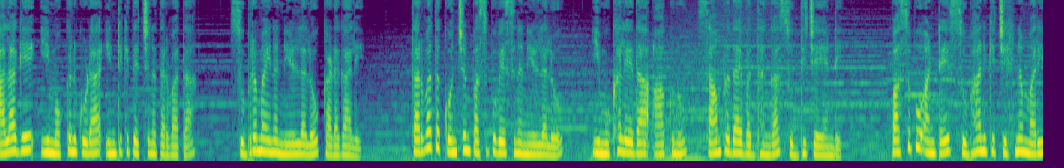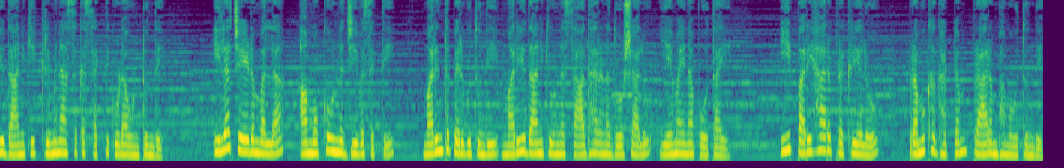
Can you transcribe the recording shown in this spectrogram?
అలాగే ఈ మొక్కను కూడా ఇంటికి తెచ్చిన తర్వాత శుభ్రమైన నీళ్ళలో కడగాలి. తర్వాత కొంచెం పసుపు వేసిన నీళ్ళలో ఈ ముఖ లేదా ఆకును సాంప్రదాయబద్ధంగా శుద్ధి చేయండి. పసుపు అంటే శుభానికి చిహ్నం మరియు దానికి క్రిమినాశక శక్తి కూడా ఉంటుంది. ఇలా చేయడం వల్ల ఆ మొక్క ఉన్న జీవశక్తి మరింత పెరుగుతుంది మరియు దానికి ఉన్న సాధారణ దోషాలు ఏమైనా పోతాయి. ఈ పరిహార ప్రక్రియలో ప్రముఖ ఘట్టం ప్రారంభమవుతుంది.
